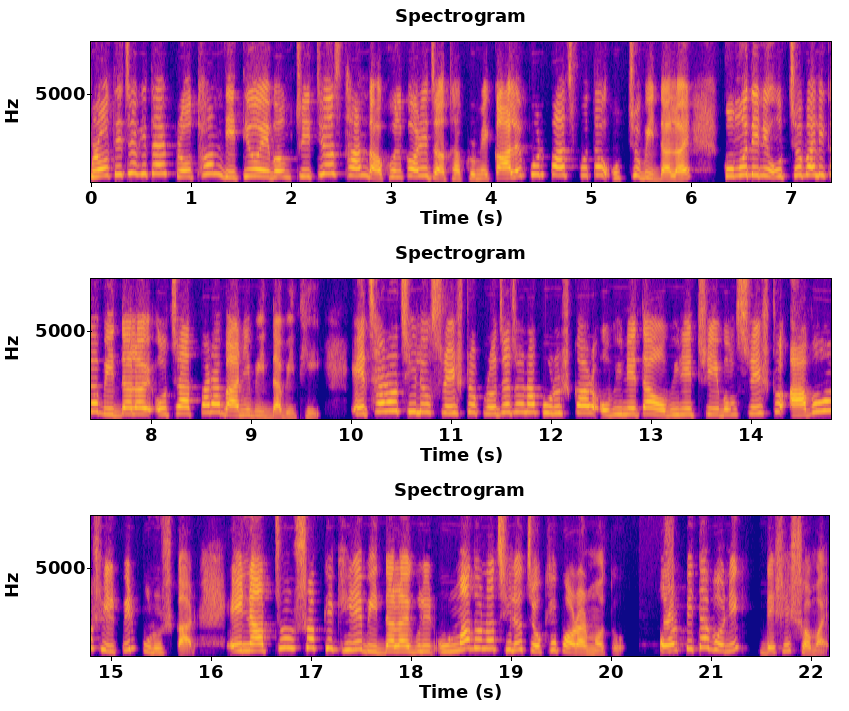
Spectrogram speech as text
প্রতিযোগিতায় প্রথম, দ্বিতীয় এবং তৃতীয় স্থান দখল করে যথাক্রমে কালেপুর পাঁচপোতা উচ্চ বিদ্যালয়, কুমুদিনী উচ্চ বালিকা বিদ্যালয় ও চাঁদপাড়া বাণী বিদ্যাবিধি। এছাড়াও ছিল শ্রেষ্ঠ প্রযোজনা পুরস্কার, অভিনেতা, অভিনেত্রী এবং শ্রেষ্ঠ আবহ শিল্পীর পুরস্কার। এই নাট্য উৎসবকে ঘিরে বিদ্যালয়গুলির উন্মাদনা ছিল চোখে পড়ার মতো। অর্পিতা বণিক, দেশের সময়।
